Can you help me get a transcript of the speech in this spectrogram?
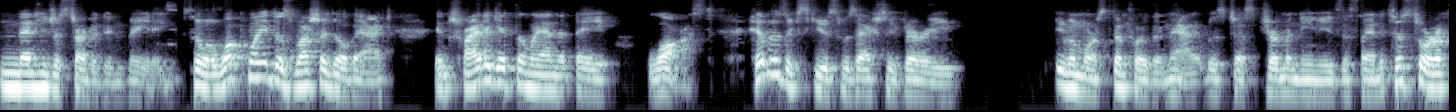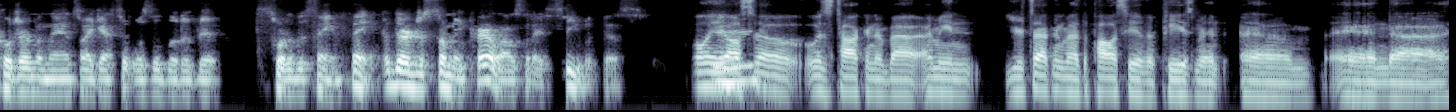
then he just started invading. So at what point does Russia go back and try to get the land that they lost? Hitler's excuse was actually very even more simpler than that. It was just Germany needs this land. It's historical German land, so I guess it was a little bit sort of the same thing. There are just so many parallels that I see with this. Well, he mm-hmm. also was talking about. I mean, you're talking about the policy of appeasement um, and uh,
